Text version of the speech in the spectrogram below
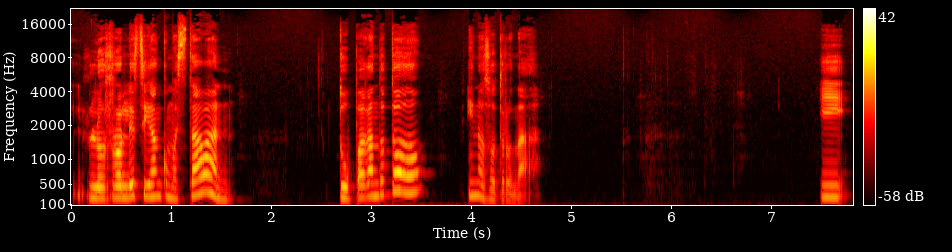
los roles sigan como estaban. Tú pagando todo y nosotros nada. Y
